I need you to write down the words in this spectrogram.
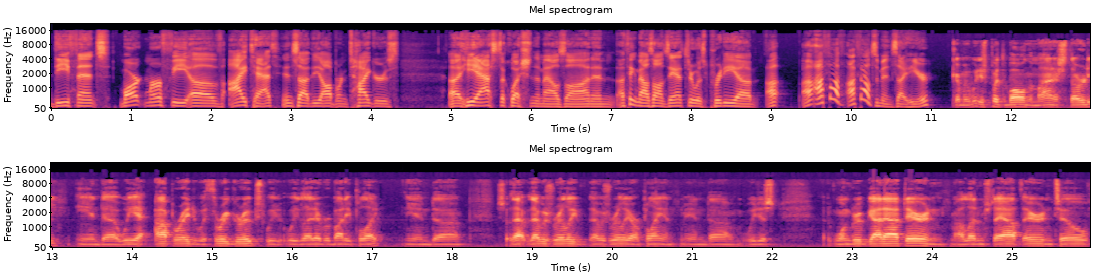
defense. Mark Murphy of ITAT inside the Auburn Tigers, uh, he asked the question to Malzahn, and I think Malzahn's answer was pretty. Uh, I, I, thought I found some insight here. I mean, we just put the ball in the minus 30, and uh, we operated with three groups. We, we let everybody play, and uh, so that that was really that was really our plan. And um, we just one group got out there, and I let them stay out there until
